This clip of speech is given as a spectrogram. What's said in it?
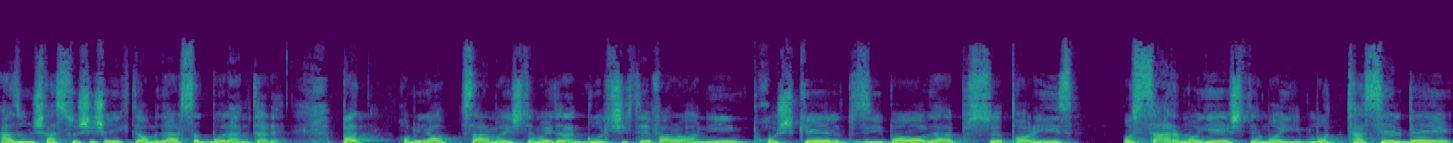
از اون 66 و درصد بلندتره. بعد خب اینا سرمایه اجتماعی دارن. گلشیفته فراهانی خوشگل زیبا در پاریس با سرمایه اجتماعی متصل به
